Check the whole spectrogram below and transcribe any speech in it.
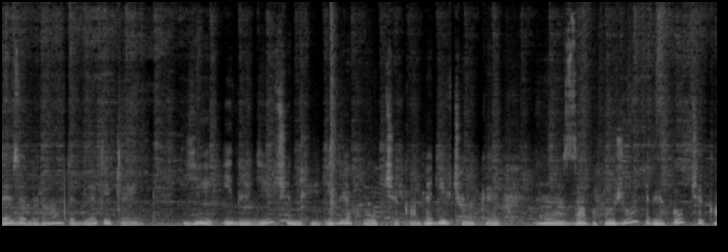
дезодоранти для дітей. Є і для дівчинки, і для хлопчика. Для дівчинки е, з запахом жуйки, для хлопчика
